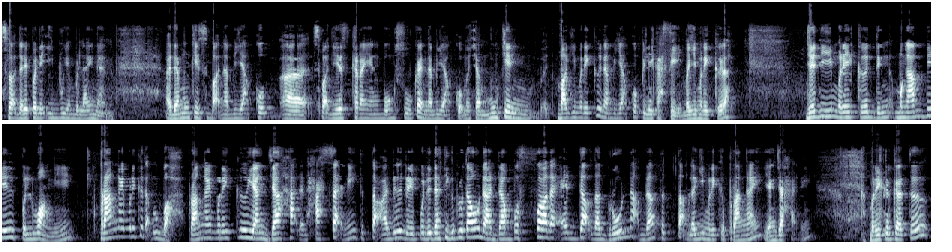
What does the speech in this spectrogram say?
Sebab daripada ibu yang berlainan. Uh, dan mungkin sebab Nabi Yakub uh, sebab dia sekarang yang bongsu kan Nabi Yakub macam mungkin bagi mereka Nabi Yakub pilih kasih bagi mereka lah jadi mereka mengambil peluang ni, perangai mereka tak berubah. Perangai mereka yang jahat dan hasad ni tetap ada daripada dah 30 tahun dah, dah besar, dah adult, dah grown up dah, tetap lagi mereka perangai yang jahat ni. Mereka kata,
